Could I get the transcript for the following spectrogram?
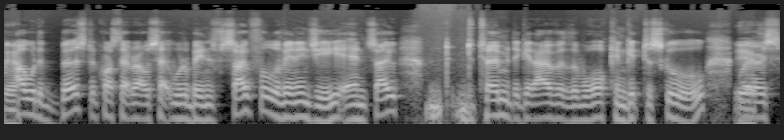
Yeah. I would have burst across that road. So it would have been so full of energy and so d- determined to get over the walk and get to school. Whereas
